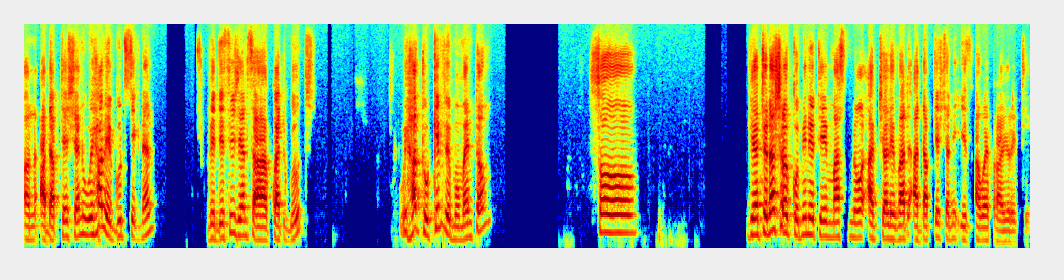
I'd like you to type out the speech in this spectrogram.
on adaptation, we have a good signal. The decisions are quite good. We have to keep the momentum. So the international community must know actually that adaptation is our priority.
